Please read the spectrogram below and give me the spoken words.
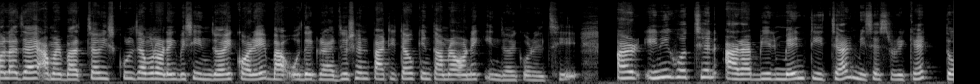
বলা যায়, আমার বাচ্চাও স্কুল যেমন অনেক বেশি এনজয় করে, বা ওদের গ্র্যাজুয়েশন পার্টিটাও কিন্তু আমরা অনেক এনজয় করেছি। আর ইনি হচ্ছেন আরবির মেন টিচার মিসেস রিকেট তো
